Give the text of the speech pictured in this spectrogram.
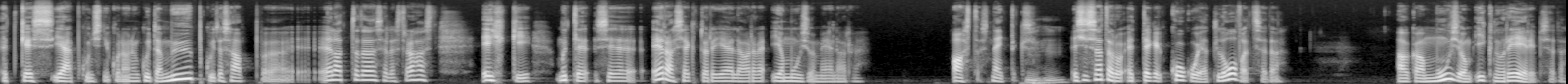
et kes jääb kunstnikuna, no kui ta müüb, kui ta saab äh, elatada sellest rahast. ehkki mõtle see erasektori eelarve ja muuseumi eelarve aastas näiteks mm. -hmm. ja siis saad aru, et tegelikult kogujad loovad seda. aga muuseum ignoreerib seda,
